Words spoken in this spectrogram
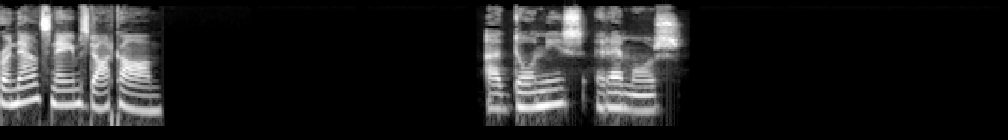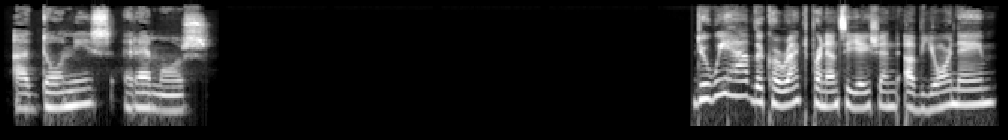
pronouncenames.com. Adonis Remos. Adonis Remos. Do we have the correct pronunciation of your name?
